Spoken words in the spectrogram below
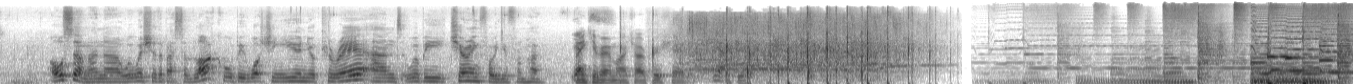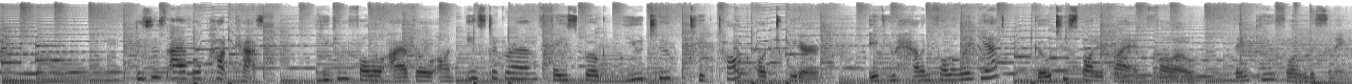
Awesome, and uh, we wish you the best of luck. We'll be watching you in your career, and we'll be cheering for you from home. Thank you very much. I appreciate it. Yeah. Thank you. This is IFO Podcast. You can follow IFO on Instagram, Facebook, YouTube, TikTok, or Twitter. If you haven't followed it yet, go to Spotify and follow. Thank you for listening.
